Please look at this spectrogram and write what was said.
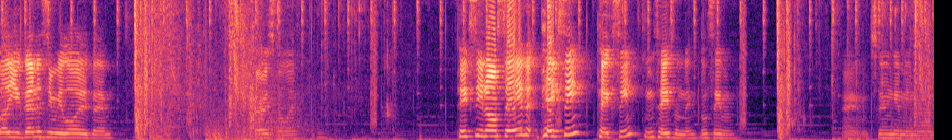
Well, your gun isn't reloaded, babe. Sorry, Smelly. Pixie, don't save it. Pixie? Pixie? Let me say something. Don't save him. Alright, it's gonna get me mad.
